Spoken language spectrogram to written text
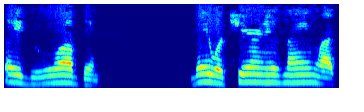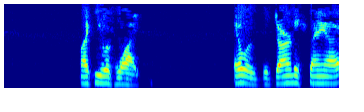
They loved him. They were cheering his name like, like he was white. It was the darndest thing. I,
